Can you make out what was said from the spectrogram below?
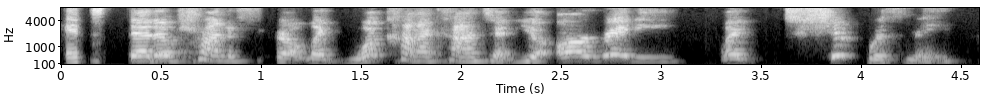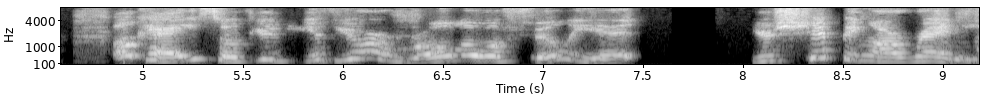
instead of trying to figure out like what kind of content you're already like ship with me. Okay, so if you're if you're a Rollo affiliate, you're shipping already.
